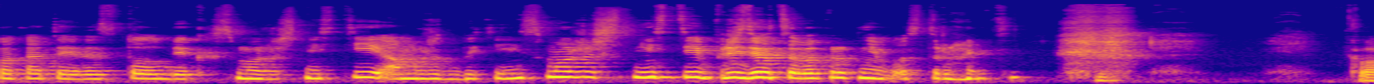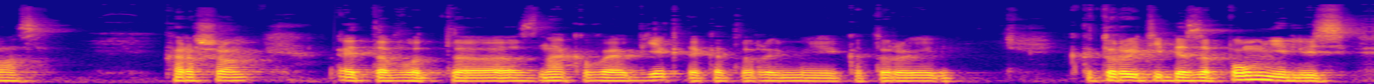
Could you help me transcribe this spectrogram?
пока ты этот столбик сможешь снести, а может быть и не сможешь снести, придется вокруг него строить. Класс. Хорошо. Это вот э, знаковые объекты, которыми, которые, которые тебе запомнились.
